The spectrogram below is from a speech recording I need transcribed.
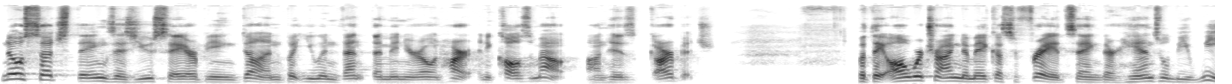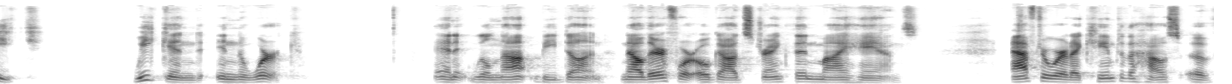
No such things as you say are being done, but you invent them in your own heart. And he calls them out on his garbage. But they all were trying to make us afraid, saying their hands will be weak, weakened in the work, and it will not be done. Now, therefore, O God, strengthen my hands. Afterward, I came to the house of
